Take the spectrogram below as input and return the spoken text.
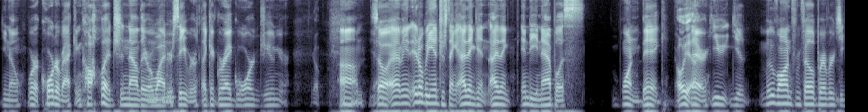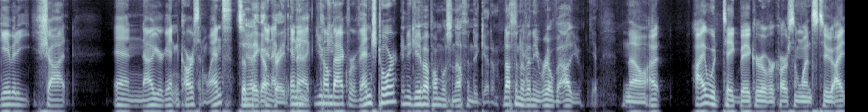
you know were a quarterback in college and now they're a wide receiver, like a Greg Ward Jr. Um, So I mean, it'll be interesting. I think in, I think Indianapolis won big. Oh, yeah. there you you move on from Philip Rivers. You gave it a shot, and now you're getting Carson Wentz It's a Yeah. big in a, upgrade. in a And you comeback revenge tour. And you gave up almost nothing to get him. Nothing of any real value. Yep. No, I I would take Baker over Carson Wentz too. I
